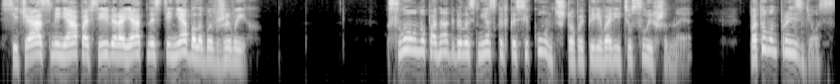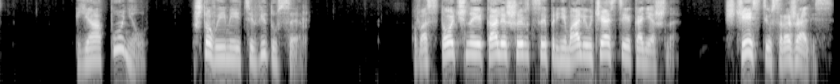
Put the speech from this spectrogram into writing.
сейчас меня, по всей вероятности, не было бы в живых. Слоуну понадобилось несколько секунд, чтобы переварить услышанное. Потом он произнес. — Я понял, что вы имеете в виду, сэр. Восточные калиширцы принимали участие, конечно. С честью сражались.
